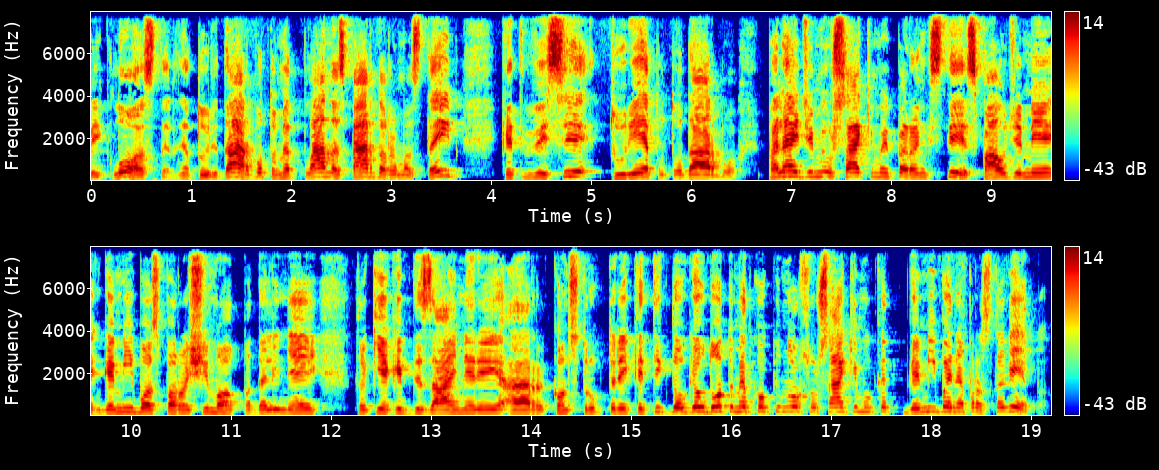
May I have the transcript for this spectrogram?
veiklos tai ar neturi darbo, tuomet planas perdaromas taip, kad visi turėtų to darbo paleidžiami užsakymai per anksti, spaudžiami gamybos paruošimo padaliniai, tokie kaip dizaineriai ar konstruktoriai, kad tik daugiau duotumėt kokiu nors užsakymu, kad gamyba neprastovėtų.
